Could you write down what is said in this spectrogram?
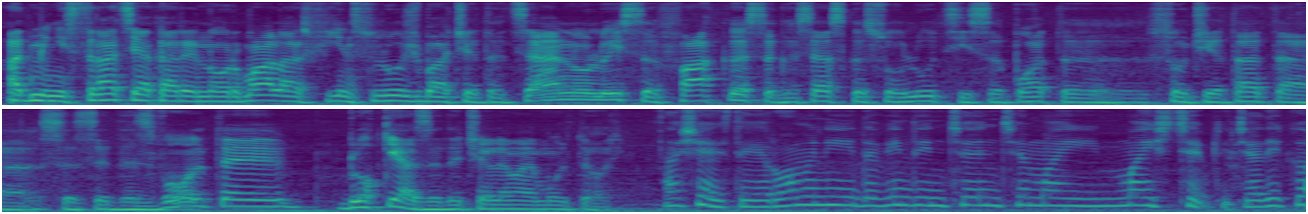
administrația care normal ar fi în slujba cetățeanului să facă, să găsească soluții, să poată societatea să se dezvolte, blochează de cele mai multe ori. Așa este, iar oamenii devin din ce în ce mai, mai sceptici, adică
